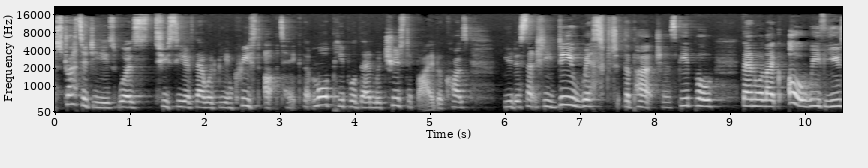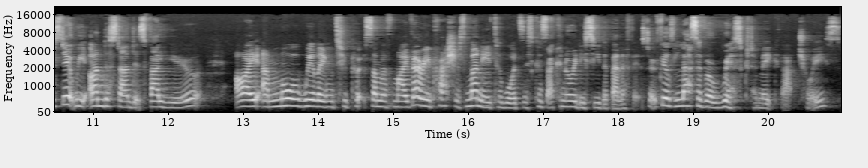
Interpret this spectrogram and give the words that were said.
strategies was to see if there would be increased uptake, that more people then would choose to buy because you'd essentially de-risked the purchase. People then were like, oh, we've used it, we understand its value. I am more willing to put some of my very precious money towards this because I can already see the benefit. So it feels less of a risk to make that choice.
